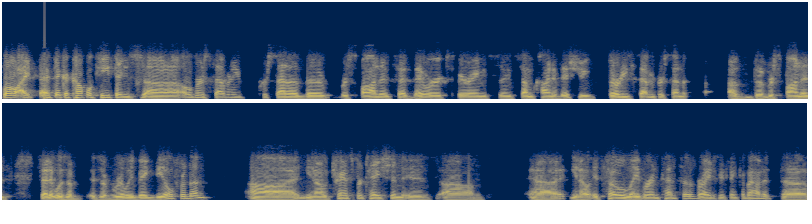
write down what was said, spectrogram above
Well, I, I think a couple key things. Uh, over 70% of the respondents said they were experiencing some kind of issue. 37% of the respondents said it was a is a really big deal for them. Uh, you know, transportation is um, uh, you know it's so labor intensive, right? If you think about it, uh,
